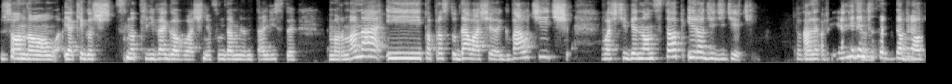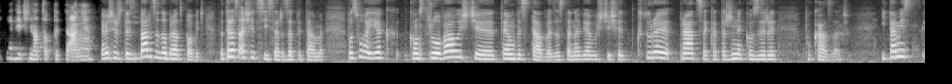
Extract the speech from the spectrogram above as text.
żoną jakiegoś cnotliwego właśnie fundamentalisty mormona i po prostu dała się gwałcić właściwie non-stop i rodzić dzieci. Ale ja nie wiem, czy to jest dobra odpowiedź na to pytanie. Ja myślę, że to jest bardzo dobra odpowiedź. To teraz Asię Cisar zapytamy. Posłuchaj, jak konstruowałyście tę wystawę? Zastanawiałyście się, które prace Katarzyny Kozyry pokazać? I tam jest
